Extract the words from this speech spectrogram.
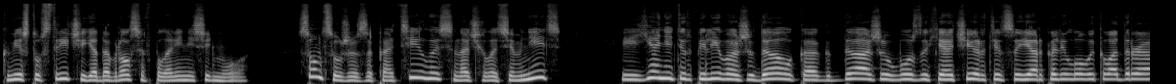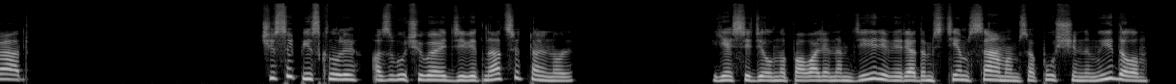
К месту встречи я добрался в половине седьмого. Солнце уже закатилось, начало темнеть, и я нетерпеливо ожидал, когда же в воздухе очертится ярко-лиловый квадрат. Часы пискнули, озвучивая девятнадцать ноль ноль. Я сидел на поваленном дереве рядом с тем самым запущенным идолом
